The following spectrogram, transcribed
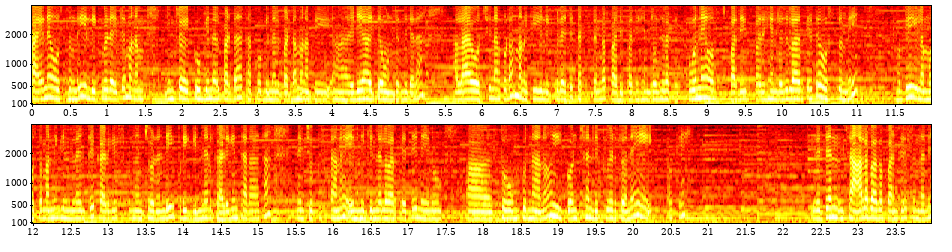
పైనే వస్తుంది. ఈ లిక్విడ్ అయితే మనం ఇంట్లో ఎక్కువ గిన్నెలు పడ్డా తక్కువ గిన్నెలు పడ్డా మనకి ఐడియా అయితే ఉంటుంది కదా. అలా వచ్చినా కూడా మనకి ఈ లిక్విడ్ అయితే ఖచ్చితంగా పది పదిహేను రోజులకు ఎక్కువనే వస్తుంది పది పదిహేను రోజుల వరకు అయితే వస్తుంది. ఓకే ఇలా మొత్తం అన్ని గిన్నెలు అయితే కడిగేసుకున్నాను చూడండి. ఇప్పుడు ఈ గిన్నెలు కడిగిన తర్వాత నేను చూపిస్తాను ఎన్ని గిన్నెల వరకు అయితే నేను తోముకున్నాను ఈ కొంచెం లిక్విడ్తోనే ఓకే. ఇదైతే చాలా బాగా పనిచేసిందండి.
